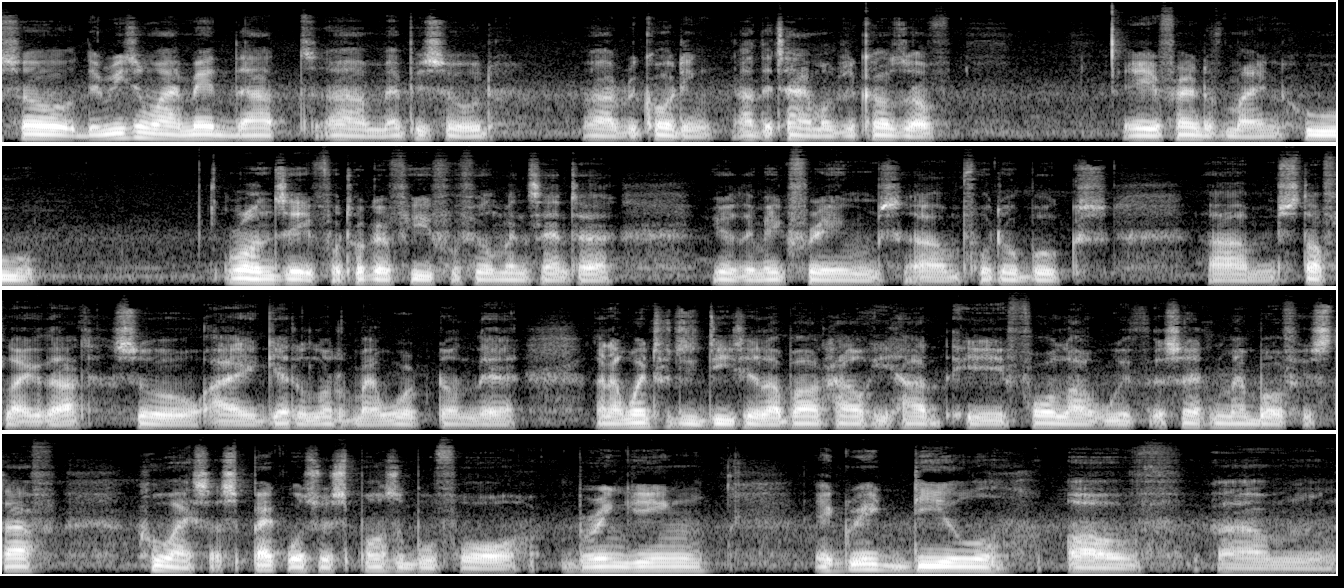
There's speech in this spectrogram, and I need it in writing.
So the reason why I made that um, episode uh, recording at the time was because of a friend of mine who runs a photography fulfillment center. You know, they make frames, um, photo books, um, stuff like that. So I get a lot of my work done there. And I went into detail about how he had a fallout with a certain member of his staff who I suspect was responsible for bringing a great deal of um,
